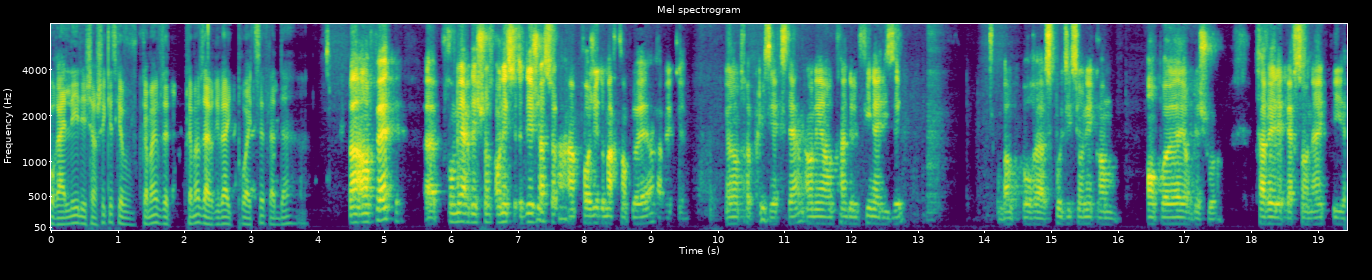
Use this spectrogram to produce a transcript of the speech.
pour aller les chercher? Qu'est-ce que vous, comment vous êtes, comment vous arrivez à être proactif là-dedans? Ben, en fait, euh, première des choses, on est déjà sur un projet de marque employeur avec euh, une entreprise externe. On est en train de le finaliser. Donc, pour euh, se positionner comme employeur de choix, travailler les personnels, puis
